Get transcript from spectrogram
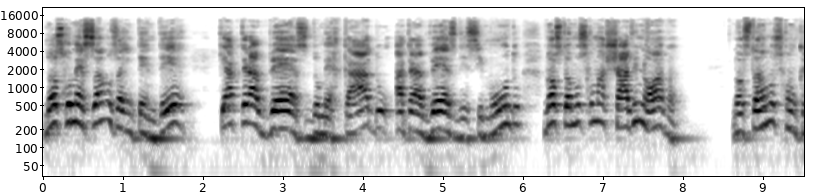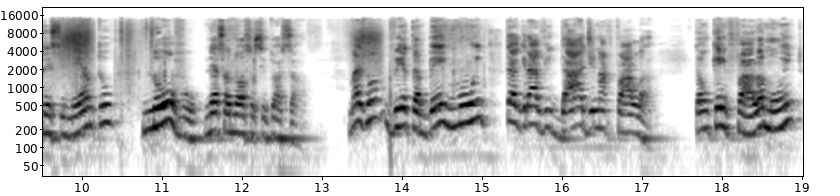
nós começamos a entender que através do mercado, através desse mundo, nós estamos com uma chave nova. Nós estamos com um crescimento novo nessa nossa situação. Mas vamos ver também muita gravidade na fala. Então, quem fala muito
